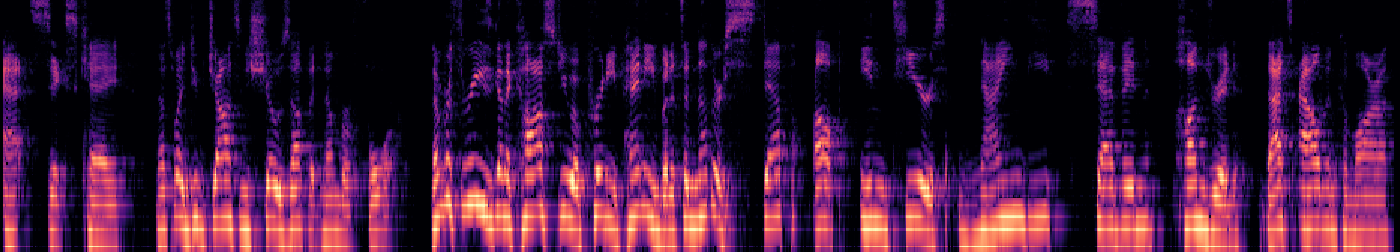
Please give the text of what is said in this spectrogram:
at 6K. That's why Duke Johnson shows up at number four. Number three is going to cost you a pretty penny, but it's another step up in tiers 9,700. That's Alvin Kamara,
